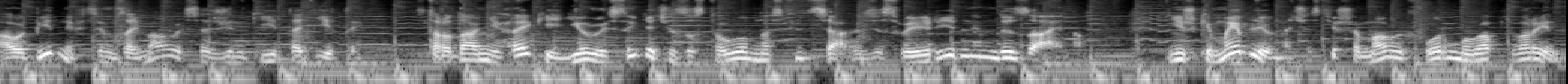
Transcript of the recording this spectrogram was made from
а у бідних цим займалися жінки та діти. Стародавні греки їли сидячи за столом на стільцях зі своєрідним дизайном. Ніжки меблів найчастіше мали форму лап тварин,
